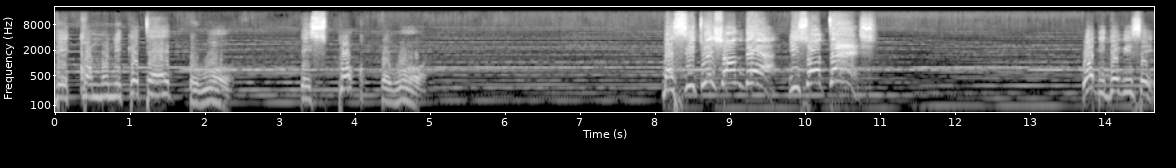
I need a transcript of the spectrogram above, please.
They communicated the word, they spoke the word. The situation there is so tense. What did David say?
